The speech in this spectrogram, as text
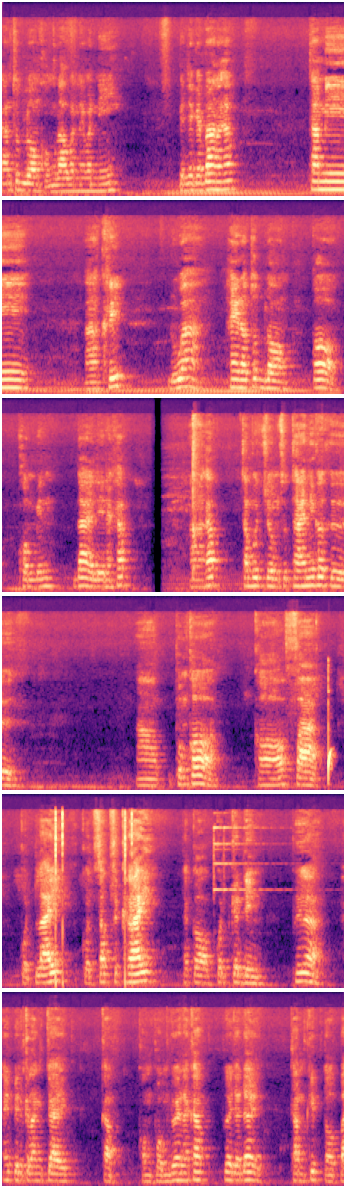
การทดลองของเราวันในวันนี้ เป็นยังไงบ้างนะครับ ถ้ามีคลิปหรือว่าให้เราทดลองก็ คอมเมนต์ได้เลยนะครับอ่าครับท่านผู้ชมสุดท้ายนี้ก็คืออาผมก็ขอฝากกดไลค์กด Subscribe แล้วก็กดกระดิ่ง เพื่อให้เป็นกำลังใจกับของผมด้วยนะครับ เพื่อจะได้ทำคลิปต่อไป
